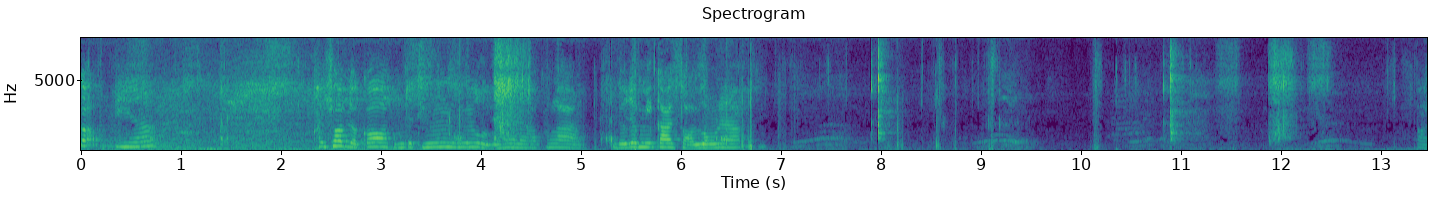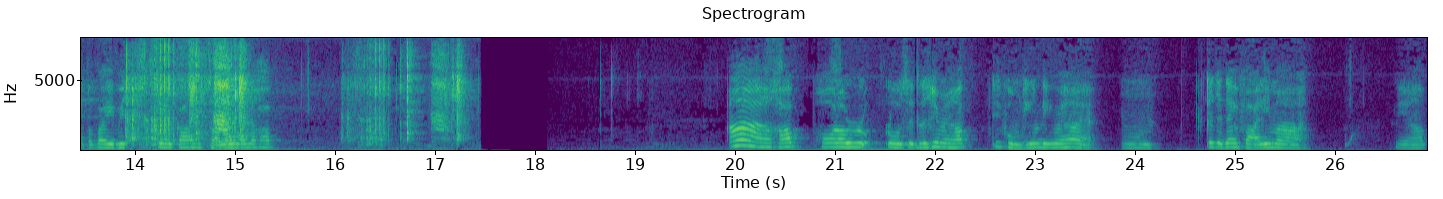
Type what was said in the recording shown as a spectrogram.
ก็ดีนะ ใครชอบเดี๋ยวก็ผมจะทิ้งลิงก์โหลดไว้ให้นะครับข้างล่าง เดี๋ยวจะมีการสอนลงนะครับ ต่อไปไปเจอการสอนลงเลยนะครับ อ่าครับ พอเราโหลดเสร็จแล้วใช่ไหมครับ ที่ผมทิ้งลิงก์ไว้ให้อะอืม ก็จะได้ไฟล์นี้มา นี่ครับ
